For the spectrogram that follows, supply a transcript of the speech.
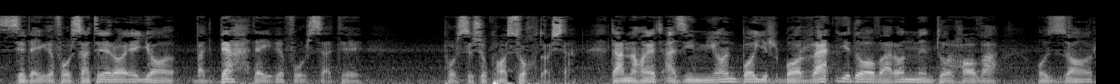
سه دقیقه فرصت ارائه یا و ده دقیقه فرصت پرسش و پاسخ داشتن. در نهایت از این میان با, با رأی داوران منتورها و حضار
